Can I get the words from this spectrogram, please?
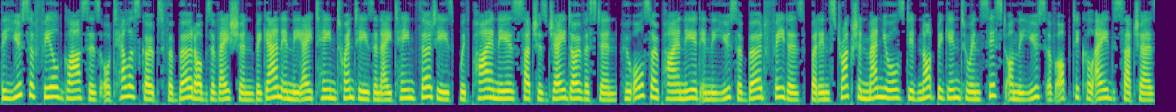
The use of field glasses or telescopes for bird observation began in the 1820s and 1830s, with pioneers such as J. Dovaston who also pioneered in the use of bird feeders, but instruction manuals did not begin to insist on the use of optical aids such as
